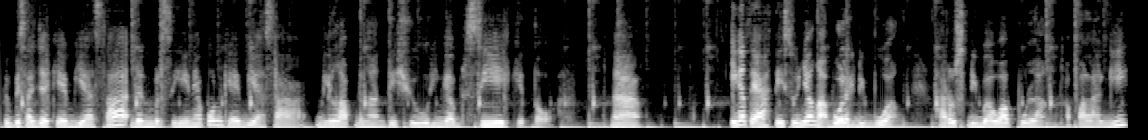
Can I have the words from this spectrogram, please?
pipis aja kayak biasa dan bersihinnya pun kayak biasa, dilap dengan tisu hingga bersih gitu. Nah, ingat ya, tisunya nggak boleh dibuang, harus dibawa pulang. Apalagi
